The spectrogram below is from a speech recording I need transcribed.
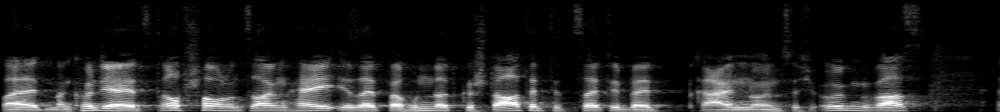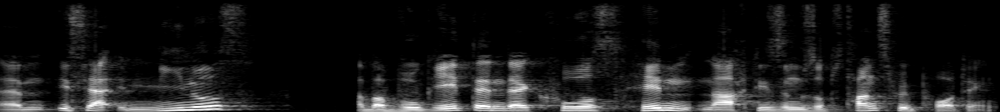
Weil man könnte ja jetzt drauf schauen und sagen, hey, ihr seid bei 100 gestartet, jetzt seid ihr bei 93 irgendwas ähm, ist ja im Minus. Aber wo geht denn der Kurs hin nach diesem Substanzreporting?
